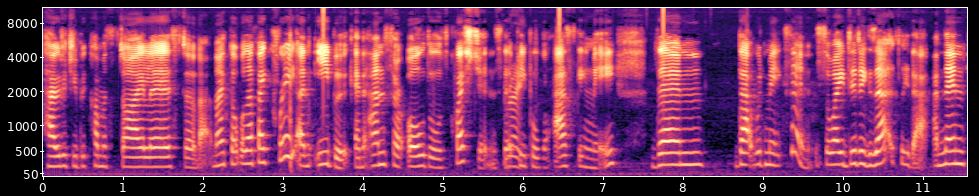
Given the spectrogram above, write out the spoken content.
How did you become a stylist? And I thought, well, if I create an ebook and answer all those questions that right. people were asking me, then that would make sense. So I did exactly that. And then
